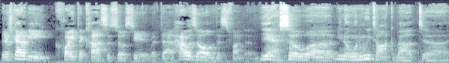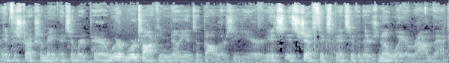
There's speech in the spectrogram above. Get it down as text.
there's got to be quite the cost associated with that. How is all of this funded? Yeah, so uh, you know when we talk about uh, infrastructure maintenance and repair, we're, we're talking millions of dollars a year. It's it's just expensive, and there's no way around that.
